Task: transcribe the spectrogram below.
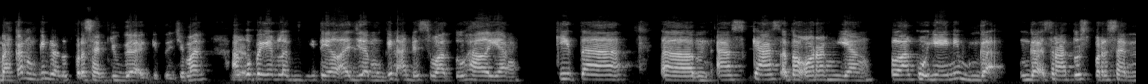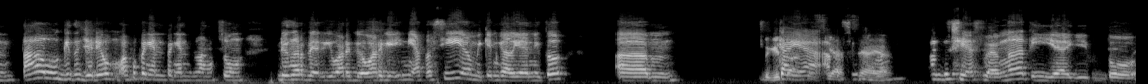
bahkan mungkin 200% juga gitu cuman Ya. aku pengen lebih detail aja mungkin ada suatu hal yang kita um, as cast atau orang yang pelakunya ini nggak nggak 100% tahu gitu jadi aku pengen pengen langsung dengar dari warga-warga ini apa sih yang bikin kalian itu um, Begitu kayak apa sih antusiasnya ya. antusias banget iya gitu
